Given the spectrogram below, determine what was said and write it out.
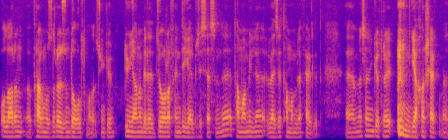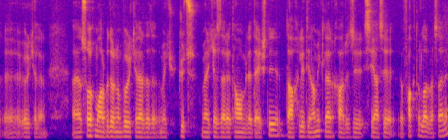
onların proqnozları özünü doğrultmadı. Çünki dünyanın belə coğrafiyanın digər bir hissəsində tamamilə vəziyyət tamamilə fərqlidir. Məsələn götürək yaxın şərq ölkələrini. Soyuq müharibə dövründə bu ölkələrdə də demək güc mərkəzləri tamamilə dəyişdi. Daxili dinamiklər, xarici siyasi faktorlar və s.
